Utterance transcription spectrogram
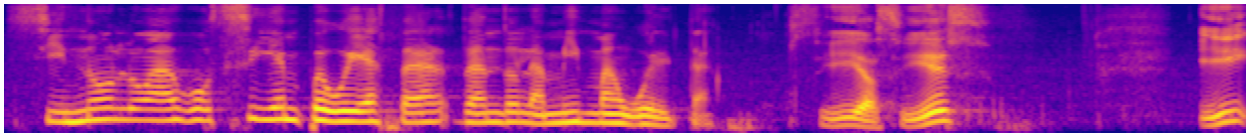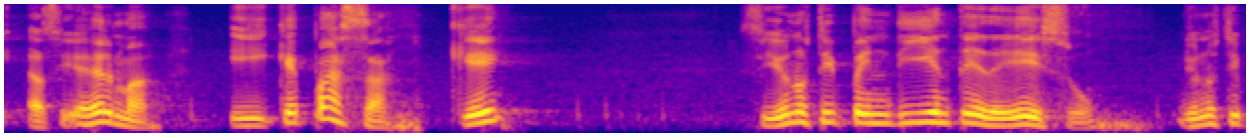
Si no lo hago, siempre voy a estar dando la misma vuelta. Sí, así es. Y así es, Elma. ¿Y qué pasa? Que si yo no estoy pendiente de eso, yo no estoy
